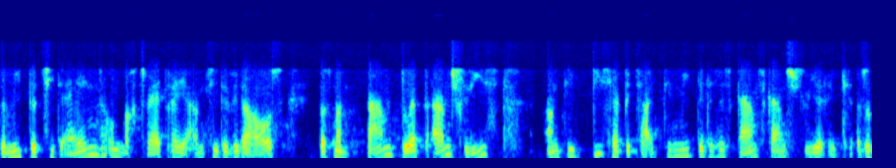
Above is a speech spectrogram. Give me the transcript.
der Mieter zieht ein und nach zwei, drei Jahren zieht er wieder aus, dass man dann dort anschließt an die bisher bezahlte Miete, das ist ganz, ganz schwierig. Also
